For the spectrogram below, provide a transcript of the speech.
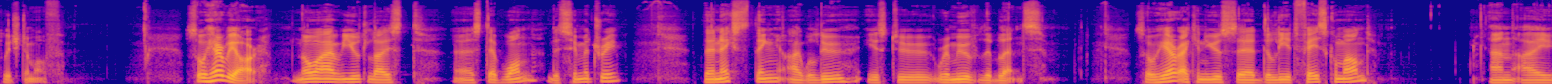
switch them off. So here we are. Now I've utilized uh, step one, the symmetry. The next thing I will do is to remove the blends. So here I can use the delete face command and I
